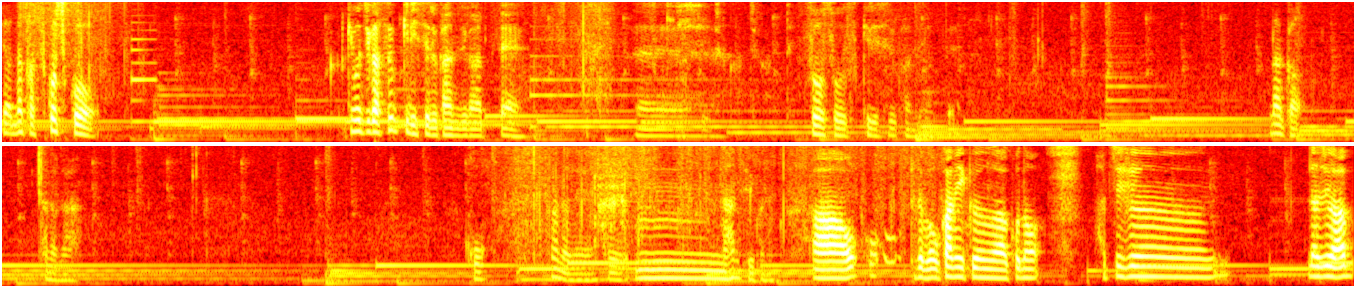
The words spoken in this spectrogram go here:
いやなんか少しこう気持ちがすっきりしてる感じがあって、そうそうすっきりしてる感じがあって。なんかなんだろうなこなんだねこううんなんていうかな。あお例えばおかみくんはこの8分ラジオは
